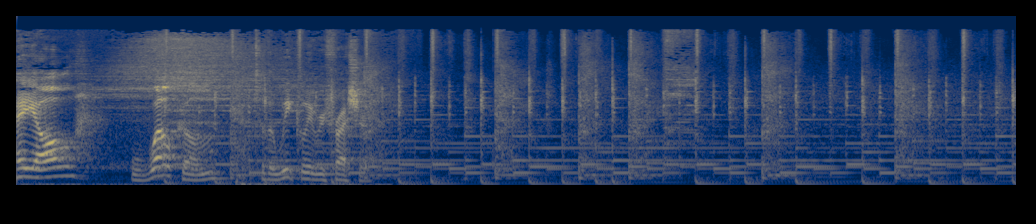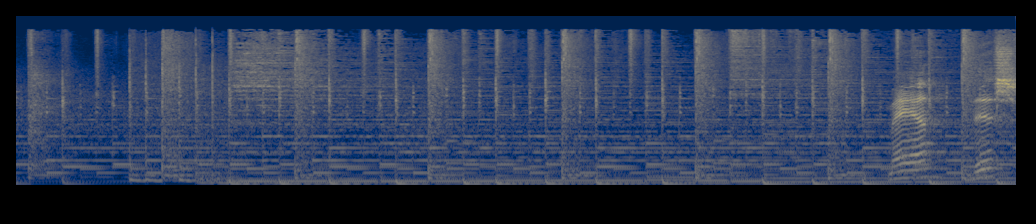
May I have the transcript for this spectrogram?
Hey, y'all. Welcome to the weekly refresher. Man, this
